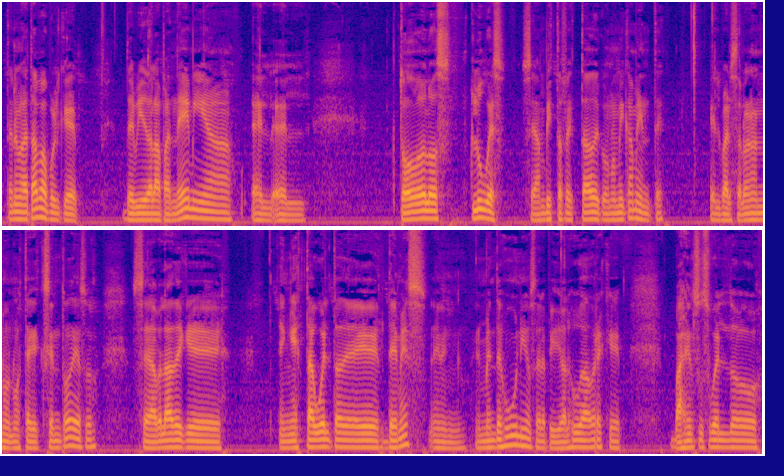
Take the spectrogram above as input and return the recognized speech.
esta nueva etapa porque debido a la pandemia, el, el, todos los clubes se han visto afectados económicamente. El Barcelona no, no está exento de eso. Se habla de que en esta vuelta de, de mes, en el mes de junio, se le pidió a los jugadores que bajen su sueldo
